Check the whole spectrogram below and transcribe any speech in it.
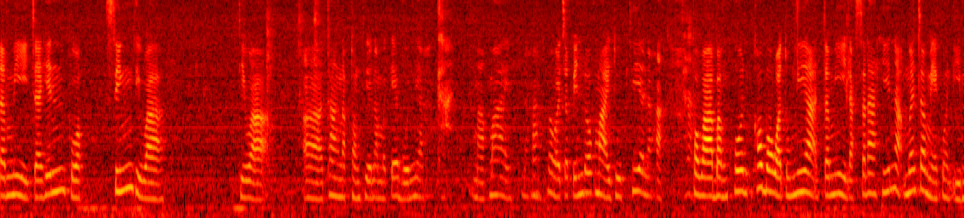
จะมีจะเห็นพวกซิงค์ที่ว่าที่ว่าอ่าทางนักท่องเที่ยวนำมาแก้บนเนี่ยค่ะ มากมายนะคะไม่ว่าจะเป็นดอกไม้ทูบเทียนนะคะค่ะ เพราะว่าบางคนเขาบอกว่าตรงเนี้ยจะมีลักษณะหินอะเหมือนเจ้าแม่กวนอิม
